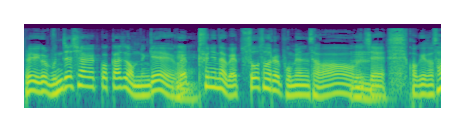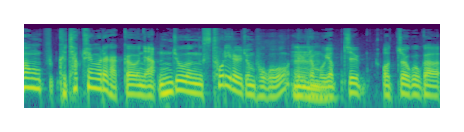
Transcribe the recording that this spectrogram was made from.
그리고 이걸 문제시할 것까지는 없는 게, 네. 웹툰이나 웹소설을 보면서, 음. 이제 거기서 성 여성 그 착취물에 가까운 안 좋은 스토리를 좀 보고 예를 들어 뭐 옆집 어쩌고가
